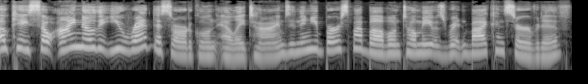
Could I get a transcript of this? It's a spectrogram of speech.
Okay, so I know that you read this article in LA Times and then you burst my bubble and told me it was written by a conservative.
